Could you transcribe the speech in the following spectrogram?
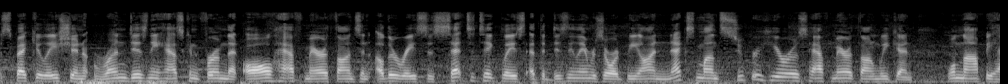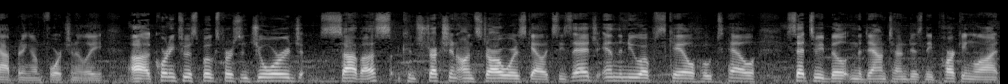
speculation, runDisney has confirmed that all half marathons and other races set to take place at the Disneyland Resort beyond next month's Superheroes Half Marathon weekend will not be happening, unfortunately. Uh, according to a spokesperson, George Savas, construction on Star Wars Galaxy's Edge and the new upscale hotel set to be built in the downtown Disney parking lot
